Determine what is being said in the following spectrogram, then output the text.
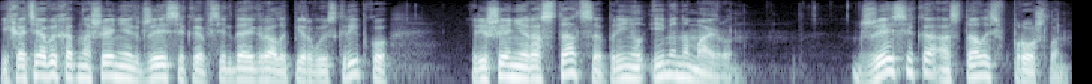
И хотя в их отношениях Джессика всегда играла первую скрипку, решение расстаться принял именно Майрон. Джессика осталась в прошлом.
